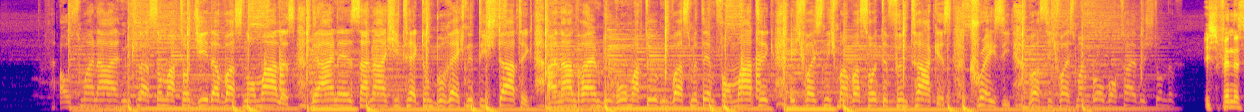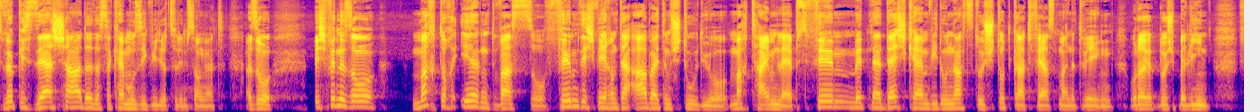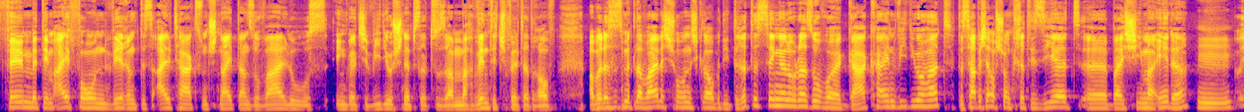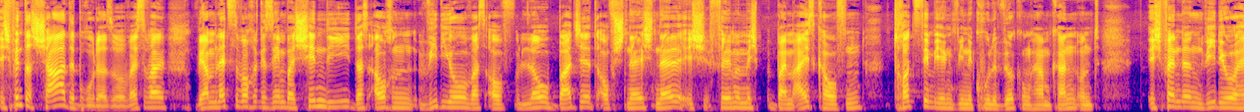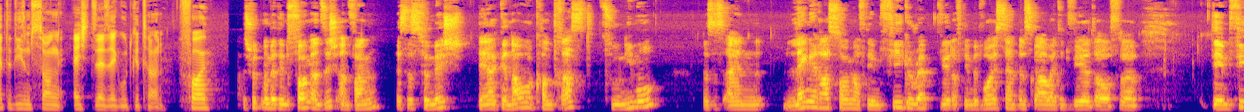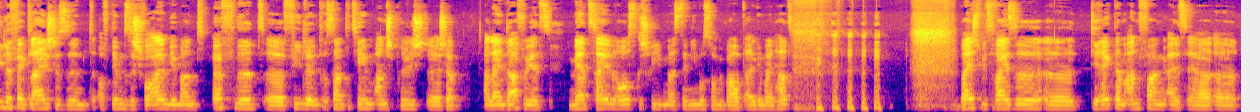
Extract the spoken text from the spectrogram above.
Aus meiner alten Klasse macht heute jeder was Normales. Der eine ist ein Architekt und berechnet die Statik. Ein anderer im Büro macht irgendwas mit Informatik. Ich weiß nicht mal, was heute für ein Tag ist. Crazy, was ich weiß, mein Bro braucht halbe Stunde. Ich finde es wirklich sehr schade, dass er kein Musikvideo zu dem Song hat. Also, ich finde so, mach doch irgendwas so. Film dich während der Arbeit im Studio, mach Timelapse, film mit einer Dashcam, wie du nachts durch Stuttgart fährst, meinetwegen, oder durch Berlin. Film mit dem iPhone während des Alltags und schneid dann so wahllos irgendwelche Videoschnipsel zusammen, mach Vintage-Filter drauf. Aber das ist mittlerweile schon, ich glaube, die dritte Single oder so, wo er gar kein Video hat. Das habe ich auch schon kritisiert äh, bei Shima Ede. Ich finde das schade, Bruder, so. Weißt du, weil wir haben letzte Woche gesehen bei Shindy, dass auch ein Video, was auf Low Budget, auf schnell, schnell, ich filme mich beim Eiskaufen, trotzdem irgendwie eine coole Wirkung haben kann. Und ich fände, ein Video hätte diesem Song echt sehr, sehr gut getan. Voll. Ich würde mal mit dem Song an sich anfangen. Es ist für mich der genaue Kontrast zu Nemo. Das ist ein längerer Song, auf dem viel gerappt wird, auf dem mit Voice Samples gearbeitet wird, auf äh, dem viele Vergleiche sind, auf dem sich vor allem jemand öffnet, äh, viele interessante Themen anspricht. Äh, ich habe allein dafür jetzt mehr Zeilen rausgeschrieben, als der Nemo-Song überhaupt allgemein hat. Beispielsweise äh, direkt am Anfang, als er äh,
